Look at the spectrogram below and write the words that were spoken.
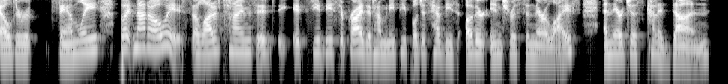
elder family, but not always. A lot of times it, it's you'd be surprised at how many people just have these other interests in their life and they're just kind of done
